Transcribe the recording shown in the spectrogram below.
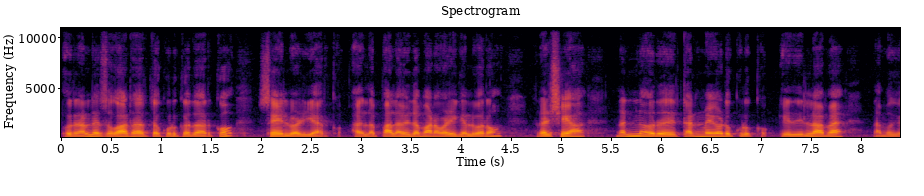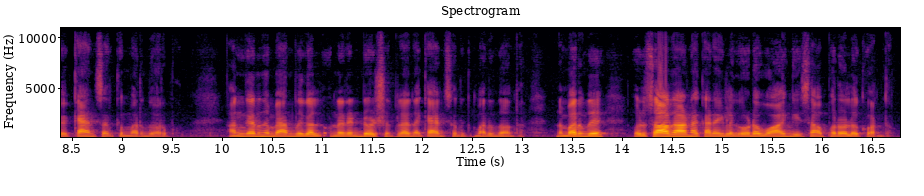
ஒரு நல்ல சுகாதாரத்தை கொடுக்கறதா இருக்கும் செயல் வழியாக இருக்கும். அதில் பல விதமான வழிகள் வரும். ரஷ்யா நல்ல ஒரு தன்மையோடு கொடுக்கும். இது இல்லாமல் நமக்கு கேன்சருக்கு மருந்து வரப்போம் அங்கேருந்து மருந்துகள் இன்னும் ரெண்டு வருஷத்தில் அந்த கேன்சருக்கு மருந்து வந்தோம் இந்த மருந்து ஒரு சாதாரண கடைகளுக்கு கூட வாங்கி சாப்பிட்ற அளவுக்கு வந்தோம்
